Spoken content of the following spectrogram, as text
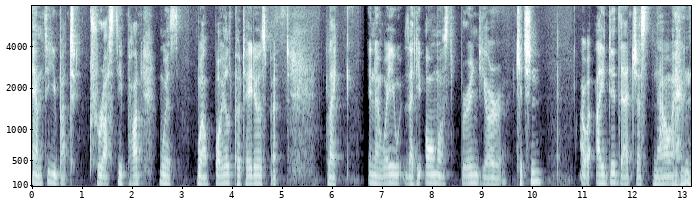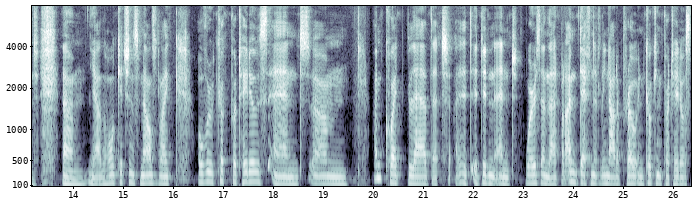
empty but crusty pot with well boiled potatoes but like in a way that you almost burned your kitchen I did that just now, and um, yeah, the whole kitchen smells like overcooked potatoes, and um, I'm quite glad that it, it didn't end worse than that. But I'm definitely not a pro in cooking potatoes.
